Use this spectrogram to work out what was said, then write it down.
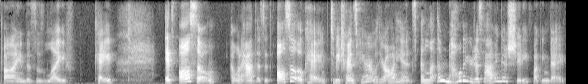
fine. This is life. Okay? It's also, I want to add this, it's also okay to be transparent with your audience and let them know that you're just having a shitty fucking day.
